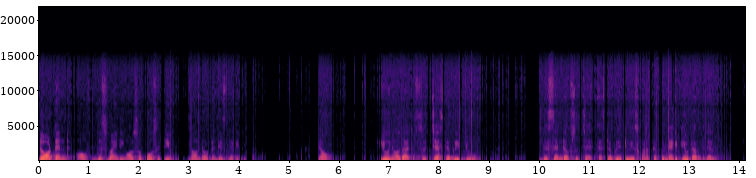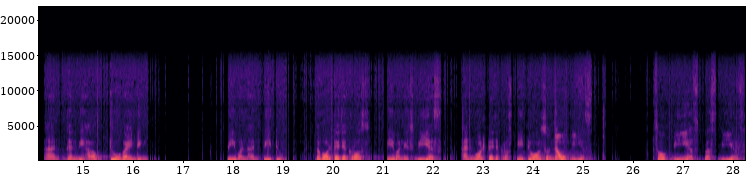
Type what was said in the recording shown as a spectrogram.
dot end of this winding also positive non-dot end is negative. Now you know that switch SW2 this end of switch SW2 is connected to negative terminal and then we have two winding P1 and P2 the voltage across P1 is Vs and voltage across P2 also now Vs. So Vs plus Vs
